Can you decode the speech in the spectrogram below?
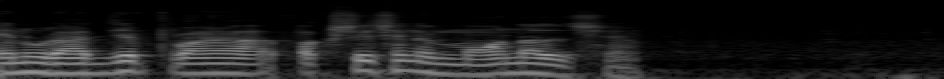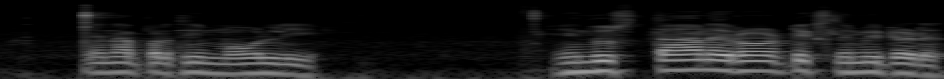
એનું રાજ્ય પક્ષી છે ને મોનલ છે. એના પરથી મૌલી. હિન્દુસ્તાન એરોનોટિક્સ લિમિટેડ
